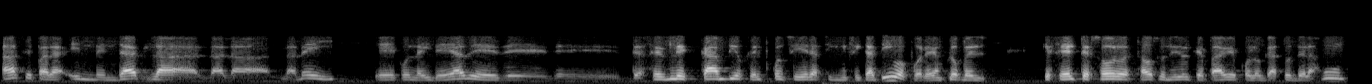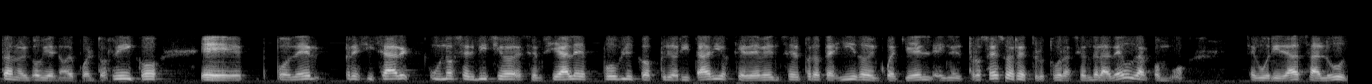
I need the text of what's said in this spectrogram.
hace para enmendar la, la, la, la ley eh, con la idea de, de, hacerle cambios que él considera significativos, por ejemplo, que, el, que sea el Tesoro de Estados Unidos el que pague por los gastos de la Junta, no el gobierno de Puerto Rico, eh, poder precisar unos servicios esenciales públicos prioritarios que deben ser protegidos en cualquier en el proceso de reestructuración de la deuda como seguridad, salud,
